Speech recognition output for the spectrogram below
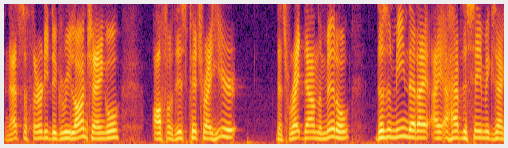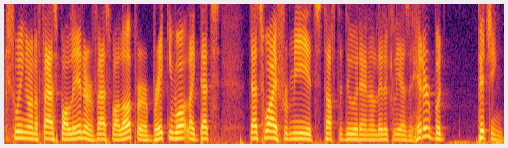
and that's a 30 degree launch angle off of this pitch right here, that's right down the middle, doesn't mean that I, I have the same exact swing on a fastball in or a fastball up or a breaking ball. Like that's that's why for me it's tough to do it analytically as a hitter, but pitching,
